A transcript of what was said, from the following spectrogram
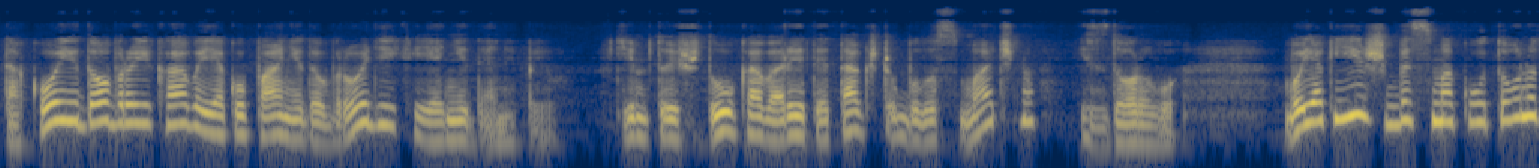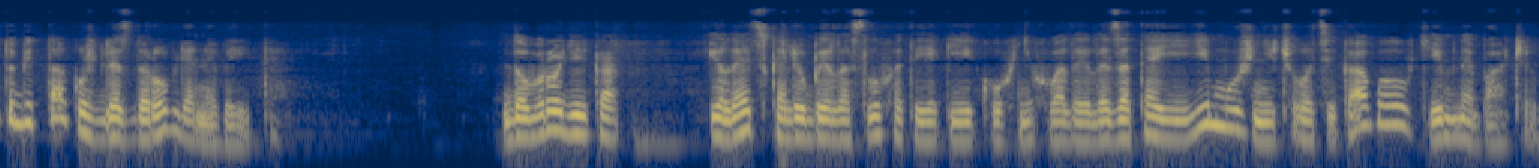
такої доброї кави, як у пані добродійки, я ніде не пив. Втім, то й штука варити так, щоб було смачно і здорово. Бо як їж без смаку, то воно тобі також для здоров'я не вийде. Добродійка. Ілецька любила слухати, як її кухню хвалили, зате її муж нічого цікавого втім не бачив.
